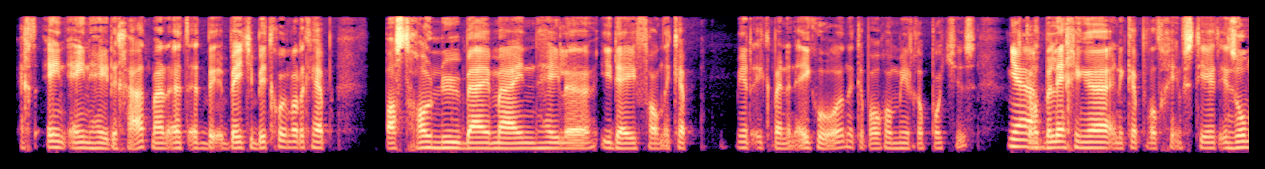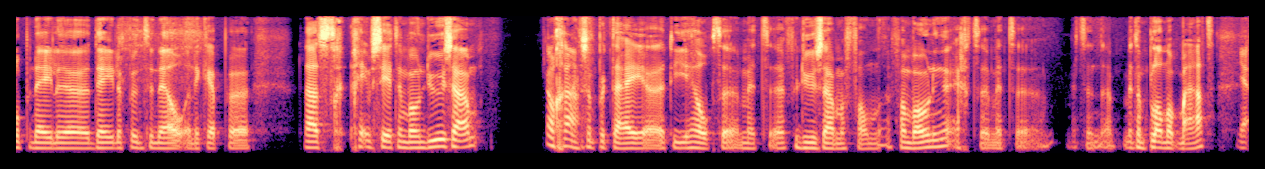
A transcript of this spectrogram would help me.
echt één eenheden gaat. Maar het, het beetje bitcoin wat ik heb, past gewoon nu bij mijn hele idee van ik heb meer, ik ben een eco ik heb ook al meerdere potjes. Ja. Ik heb wat beleggingen en ik heb wat geïnvesteerd in zonnepanelen delen.nl en ik heb uh, laatst geïnvesteerd in woonduurzaam. Oh, gaaf. Dat is een partij uh, die helpt uh, met verduurzamen van, van woningen. Echt met, met, een, met een plan op maat. Ja.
